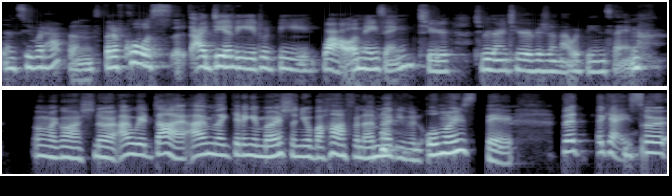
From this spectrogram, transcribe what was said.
and see what happens. But of course, ideally, it would be wow, amazing to to be going to Eurovision. That would be insane. Oh my gosh, no, I would die. I'm like getting emotional on your behalf, and I'm not even almost there. But okay, so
